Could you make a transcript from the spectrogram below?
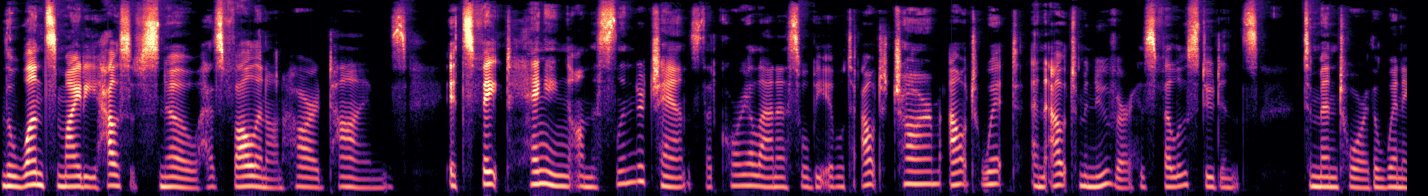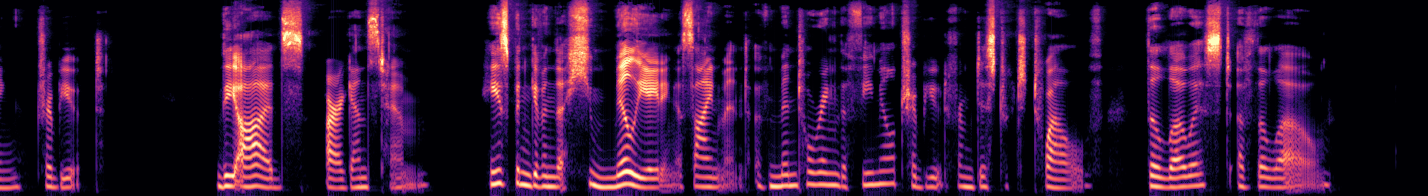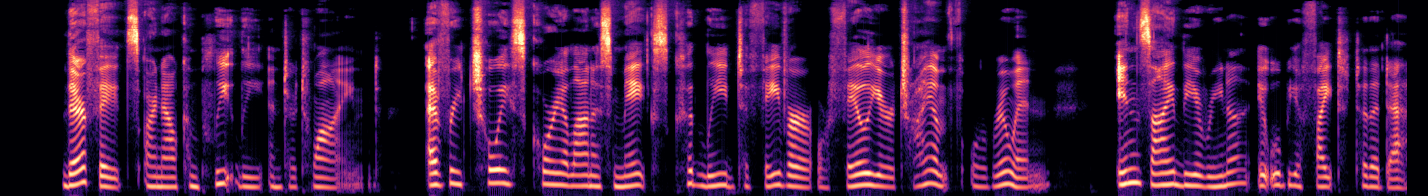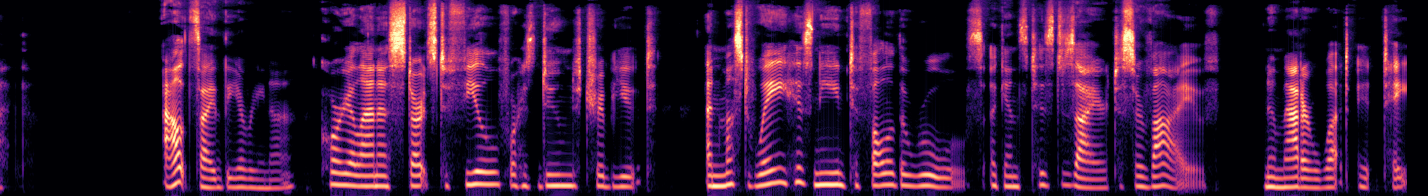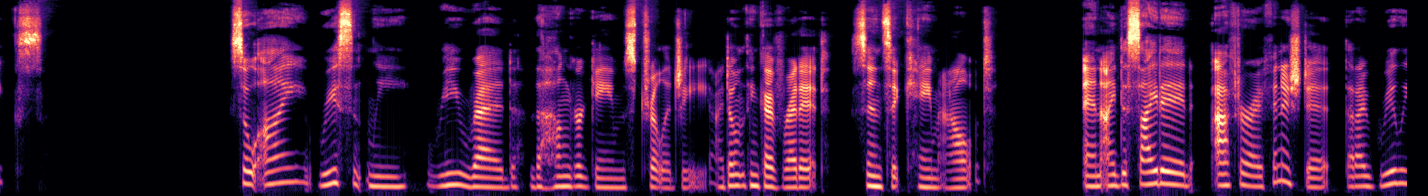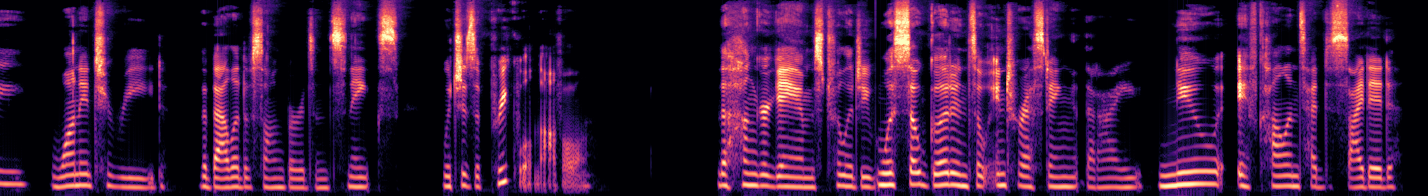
The once mighty House of Snow has fallen on hard times, its fate hanging on the slender chance that Coriolanus will be able to outcharm, outwit, and outmaneuver his fellow students to mentor the winning tribute. The odds are against him. He's been given the humiliating assignment of mentoring the female tribute from District 12, the lowest of the low. Their fates are now completely intertwined. Every choice Coriolanus makes could lead to favor or failure, triumph or ruin. Inside the arena, it will be a fight to the death. Outside the arena, Coriolanus starts to feel for his doomed tribute and must weigh his need to follow the rules against his desire to survive, no matter what it takes. So, I recently reread the Hunger Games trilogy. I don't think I've read it since it came out. And I decided after I finished it that I really wanted to read the Ballad of Songbirds and Snakes, which is a prequel novel. The Hunger Games trilogy was so good and so interesting that I knew if Collins had decided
